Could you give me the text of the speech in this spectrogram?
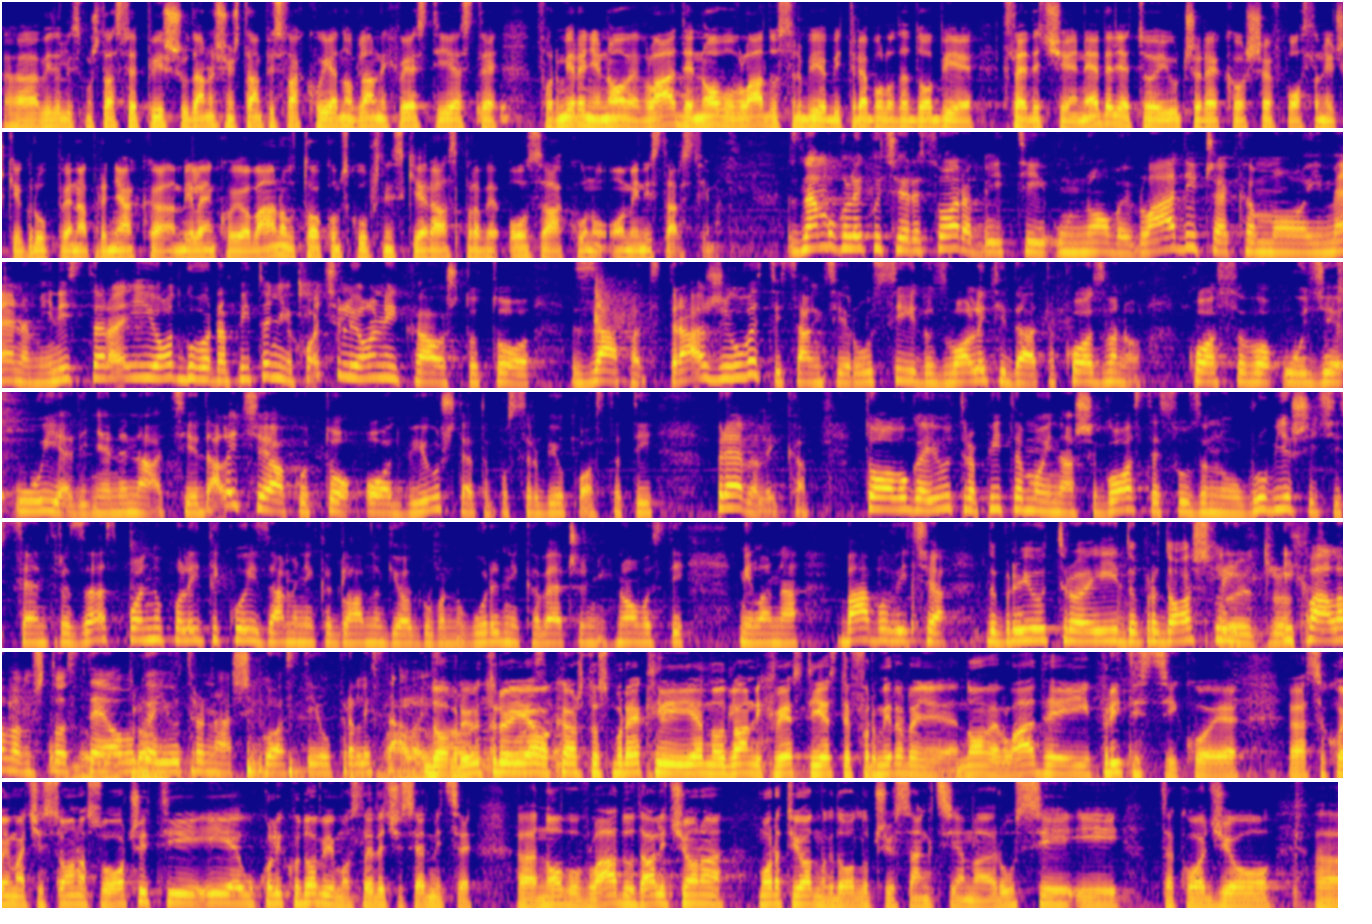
predsednik Videli smo šta sve piše u današnjoj štampi. Svako jedno od glavnih vesti jeste formiranje nove vlade. Novu vladu Srbija bi trebalo da dobije sledeće nedelje. To je juče rekao šef poslaničke grupe naprednjaka Milenko Jovanov tokom skupštinske rasprave o zakonu o ministarstvima. Znamo koliko će resora biti u novoj vladi, čekamo imena ministara i odgovor na pitanje hoće li oni, kao što to Zapad traži, uvesti sankcije Rusiji i dozvoliti da takozvano Kosovo uđe u Ujedinjene nacije. Da li će, ako to odbiju, šteta po Srbiju postati prevelika? To ovoga jutra pitamo i naše goste, Suzanu Grubješić iz Centra za spoljnu politiku i zamenika glavnog i odgovornog urednika večernjih novosti Milana Babovića. Dobro jutro i dobrodošli i hvala vam što ste ovoga jutra naši gosti u prelistavanju. Dobro jutro i evo, kao što smo rekli, jedna od glavnih vesti jeste formiranje nove vlade i pritisci koje, sa kojima će se ona suočiti i ukoliko dobijemo sledeće sedmice novu vladu, da li će ona morati odmah da odluči o sankcijama Rusiji i takođe o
